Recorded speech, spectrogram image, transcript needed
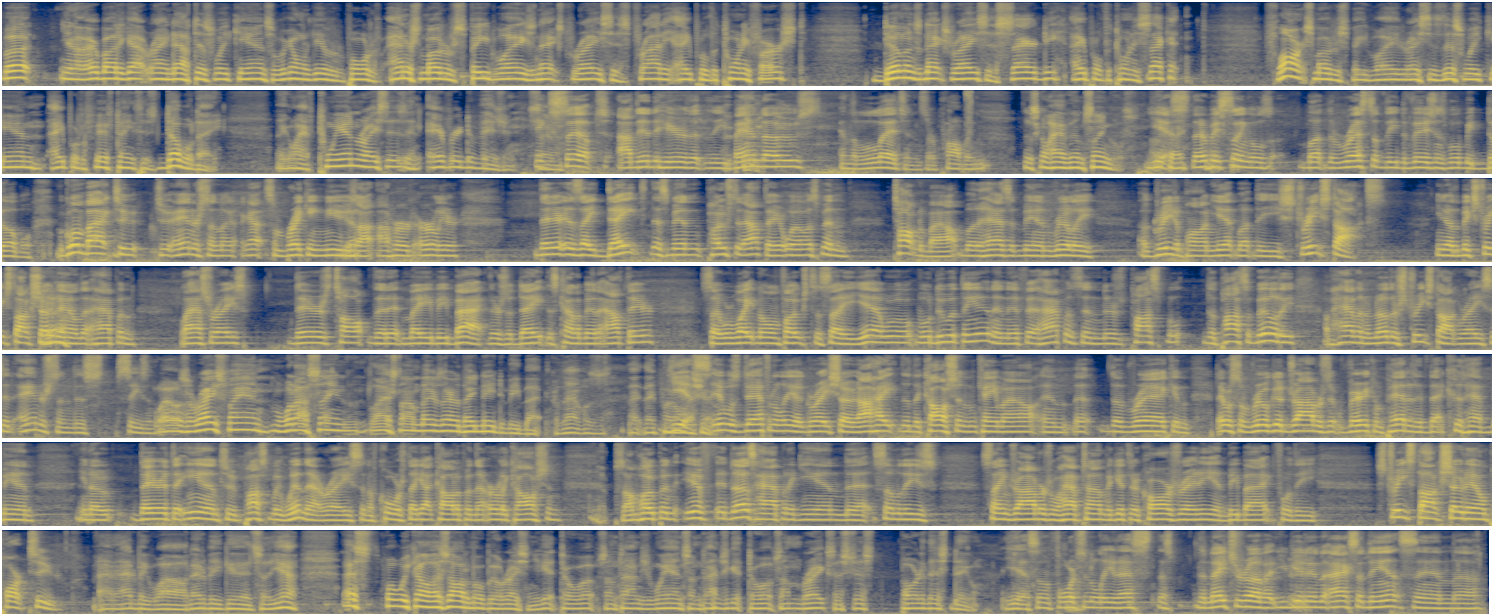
but you know, everybody got rained out this weekend, so we're going to give a report of Anderson Motor Speedway's next race is Friday, April the twenty first. Dillon's next race is Saturday, April the twenty second. Florence Motor Speedway races this weekend, April the fifteenth is Double Day. They're going to have twin races in every division. So Except I did hear that the bandos and the legends are probably it's going to have them singles. yes, Okay. there'll be singles, but the rest of the divisions will be double. But going back to to Anderson, I got some breaking news Yep. I, I heard earlier. There is a date that's been posted out there. Well, it's been talked about, but it hasn't been really agreed upon yet. But the street stocks, you know, the big street stock showdown that happened last race, there's talk that it may be back. There's a date that's kind of been out there. So we're waiting on folks to say, yeah, we'll we'll do it then, and if it happens, then there's possible the possibility of having another street stock race at Anderson this season. Well, as a race fan, what I seen last time they was there, they need to be back because that was they, they put yes, on a show. it was definitely a great show. I hate that the caution came out and the, the wreck, and there were some real good drivers that were very competitive that could have been, you know, there at the end to possibly win that race. And of course, they got caught up in that early caution. So I'm hoping if it does happen again, that some of these same drivers will have time to get their cars ready and be back for the Street Stock Showdown Part Two. Man, that'd be wild. That'd be good. So yeah, that's what we call this automobile racing. You get tore up. Sometimes you win. Sometimes you get tore up. Something breaks. That's just part of this deal. Yes, unfortunately, that's that's the nature of it. You get into accidents, and uh,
